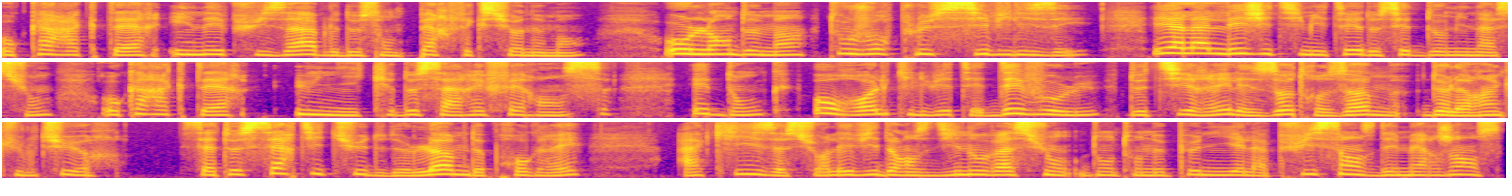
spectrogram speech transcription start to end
au caractère inépuisable de son perfectionnement, au lendemain toujours plus civilisé, et à la légitimité de ses dominations, au caractère unique de sa référence, et donc au rôle qui lui était dévolu de tirer les autres hommes de leur inculture. Cette certitude de l'homme de progrès, acquise sur l'évidence d'innovation dont on ne peut nier la puissance d'émergence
